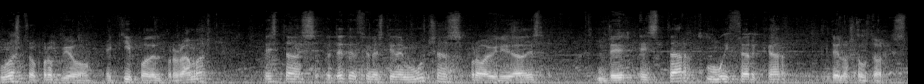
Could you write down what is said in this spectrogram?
nuestro propio equipo del programa, estas detenciones tienen muchas probabilidades de estar muy cerca de los autores.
